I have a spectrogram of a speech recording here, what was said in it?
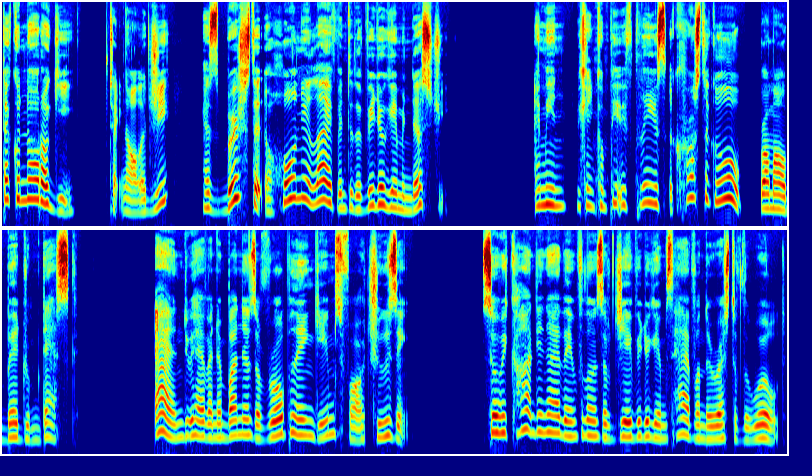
technology, technology has bursted a whole new life into the video game industry. I mean, we can compete with players across the globe from our bedroom desk. And we have an abundance of role playing games for our choosing. So we can't deny the influence of J video games have on the rest of the world.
